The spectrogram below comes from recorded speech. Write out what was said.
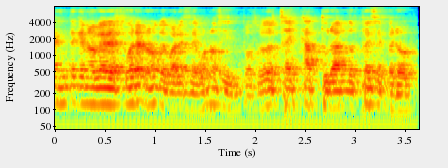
hay gente que nos ve de fuera, ¿no? Que parece, bueno, si vosotros estáis capturando especies, pero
